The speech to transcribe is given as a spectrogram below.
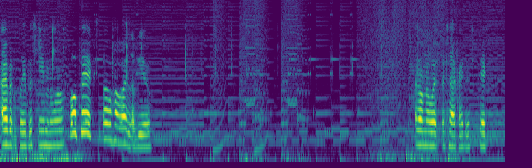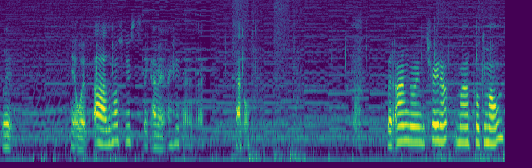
I haven't played this game in a while. Oh, Pix! Oh, how I love you. I don't know what attack I just picked, but Tail Whip. Ah, the most useless thing ever. I hate that attack. Tackle. But I'm going to train up my Pokemons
